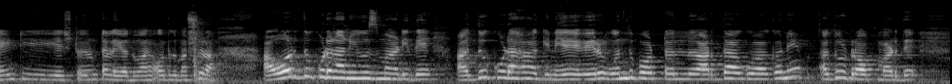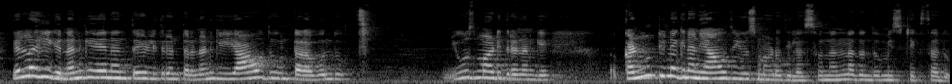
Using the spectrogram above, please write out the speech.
ನೈಂಟಿ ಎಷ್ಟು ಉಂಟಲ್ಲ ಅದು ಅವ್ರದ್ದು ಮಶೂರ ಅವ್ರದ್ದು ಕೂಡ ನಾನು ಯೂಸ್ ಮಾಡಿದೆ. ಅದು ಕೂಡ ಹಾಗೆಯೇ ಎರಡು ಒಂದು ಬಾಟಲ್ ಅರ್ಧ ಆಗುವಾಗನೇ ಅದು ಡ್ರಾಪ್ ಮಾಡಿದೆ. ಎಲ್ಲ ಹೀಗೆ. ನನಗೆ ಏನಂತ ಹೇಳಿದರೆ ಉಂಟಲ್ಲ ನನಗೆ ಯಾವುದು ಉಂಟಲ್ಲ, ಒಂದು ಯೂಸ್ ಮಾಡಿದರೆ ನನಗೆ ಕಂಟಿನ್ಯೂಗಿ ನಾನು ಯಾವುದು ಯೂಸ್ ಮಾಡೋದಿಲ್ಲ. ಸೊ ನನ್ನದೊಂದು ಮಿಸ್ಟೇಕ್ಸ್ ಅದು.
